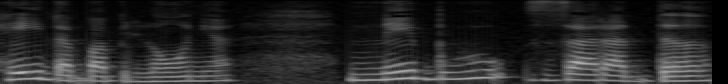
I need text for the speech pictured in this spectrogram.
rei da Babilônia, Nebuzaradã,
